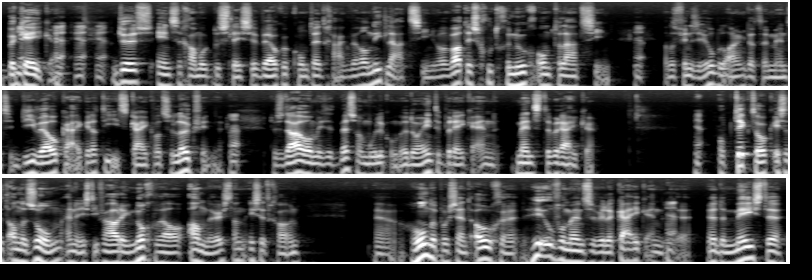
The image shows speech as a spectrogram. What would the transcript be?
bekeken. Ja, ja, ja. Dus Instagram moet beslissen welke content ga ik wel niet laten zien. Want wat is goed genoeg om te laten zien? Ja. Want dat vinden ze heel belangrijk dat de mensen die wel kijken, dat die iets kijken wat ze leuk vinden. Dus daarom is het best wel moeilijk om er doorheen te breken en mensen te bereiken. Ja. Op TikTok is het andersom en dan is die verhouding nog wel anders. Dan is het gewoon eh 100% ogen. Heel veel mensen willen kijken en Ja. eh, de meeste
